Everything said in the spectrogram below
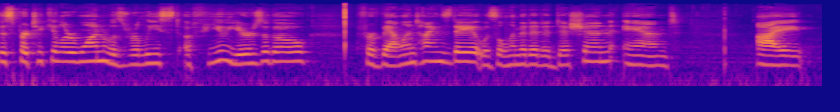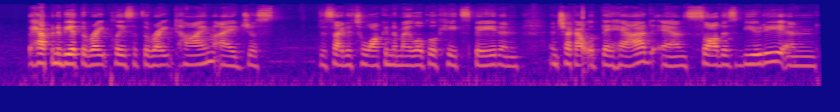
This particular one was released a few years ago for Valentine's Day. It was a limited edition and I happened to be at the right place at the right time. I just decided to walk into my local Kate Spade and, and check out what they had and saw this beauty and,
